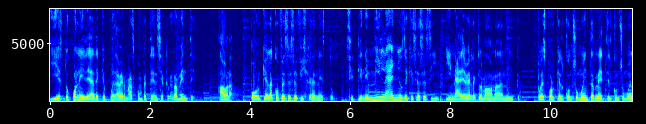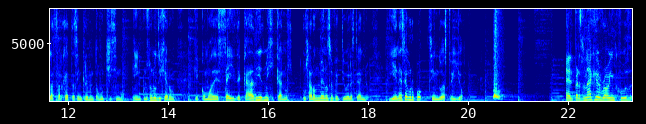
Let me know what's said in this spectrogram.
y esto con la idea de que pueda haber más competencia, claramente. Ahora, ¿por qué la COFESE se fija en esto? Si tiene mil años de que se hace así y nadie había reclamado nada nunca. Pues porque el consumo de internet y el consumo de las tarjetas se incrementó muchísimo. E incluso nos dijeron que como de 6 de cada 10 mexicanos usaron menos efectivo en este año. Y en ese grupo, sin duda, estoy yo. El personaje de Robin Hood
